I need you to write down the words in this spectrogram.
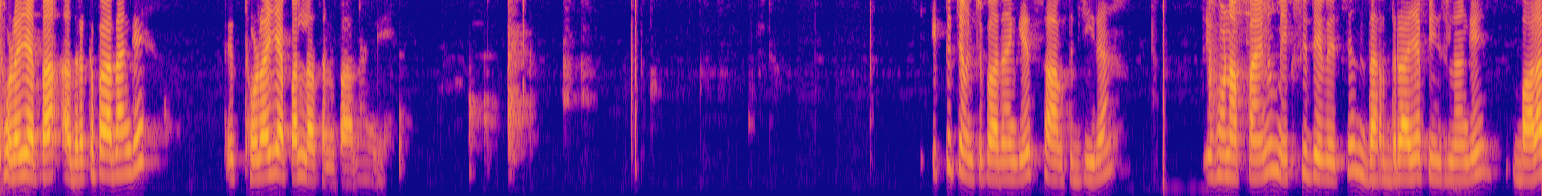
ਥੋੜਾ ਜਿਹਾ ਆਪਾਂ ਅਦਰਕ ਪਾ ਦਾਂਗੇ ਤੇ ਥੋੜਾ ਜਿਹਾ ਆਪਾਂ ਲਸਣ ਪਾ ਦਾਂਗੇ। ਇੱਕ ਚਮਚ ਪਾ ਦਾਂਗੇ ਸਾਬਤ ਜੀਰਾ। ਤੇ ਹੁਣ ਆਪਾਂ ਇਹਨੂੰ ਮਿਕਸੀ ਦੇ ਵਿੱਚ ਦਰਦਰਾ ਜਿਹਾ ਪੀਸ ਲਾਂਗੇ। ਬਾਹਲਾ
